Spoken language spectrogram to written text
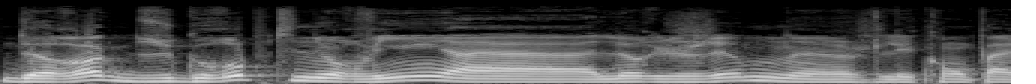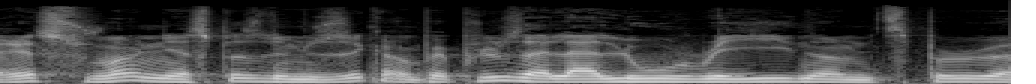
de rock du groupe qui nous revient à l'origine. je les comparais souvent à une espèce de musique un peu plus à la Lou Reed, un petit peu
